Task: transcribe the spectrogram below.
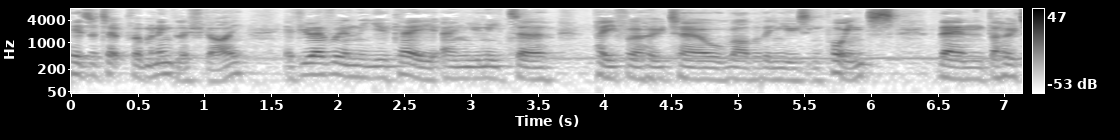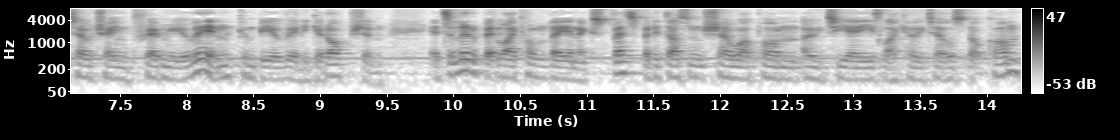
here's a tip from an English guy. If you're ever in the UK and you need to pay for a hotel rather than using points, then the hotel chain Premier Inn can be a really good option. It's a little bit like Holiday Inn Express, but it doesn't show up on OTAs like Hotels.com,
